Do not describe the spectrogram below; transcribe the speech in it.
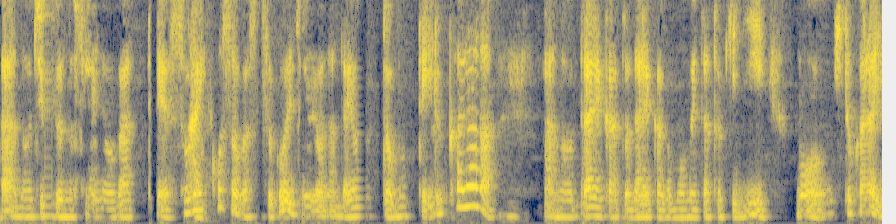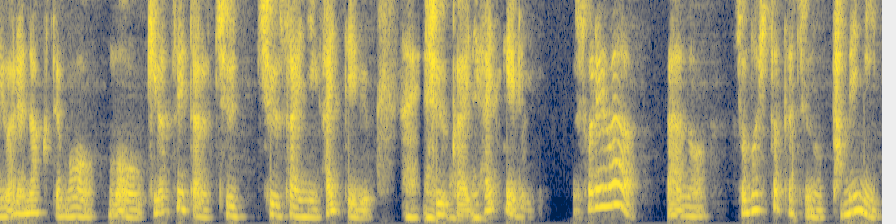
あ。の自分の才能があってそれこそがすごい重要なんだよと思っているから、はい、あの誰かと誰かが揉めた時にもう人から言われなくてももう気が付いたら仲仲裁に入っている、仲介に入っている。それはあのその人たちのために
